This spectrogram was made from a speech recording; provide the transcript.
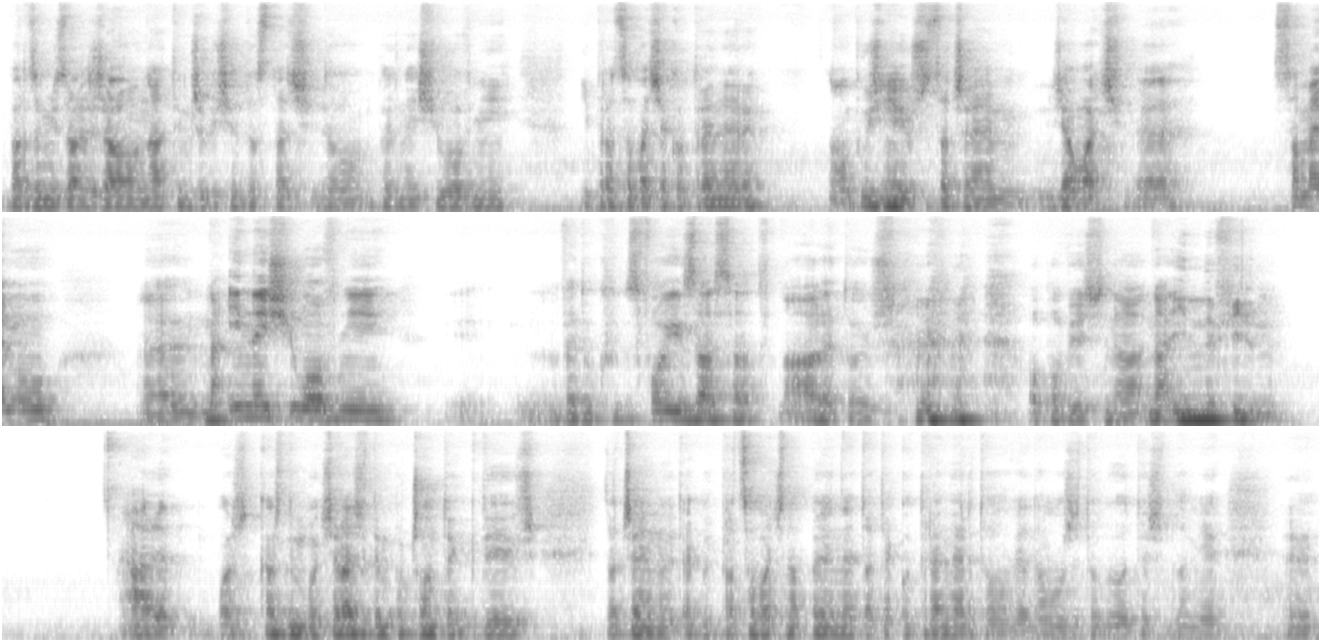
bardzo mi zależało na tym, żeby się dostać do pewnej siłowni i pracować jako trener. No, później już zacząłem działać e, samemu e, na innej siłowni według swoich zasad, no ale to już opowieść na, na inny film. Ale w każdym bądź razie ten początek, gdy już zacząłem jakby pracować na pełen etat jako trener, to wiadomo, że to było też dla mnie e,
